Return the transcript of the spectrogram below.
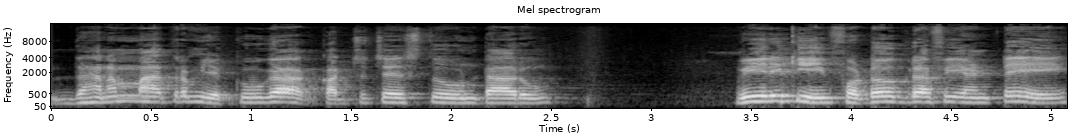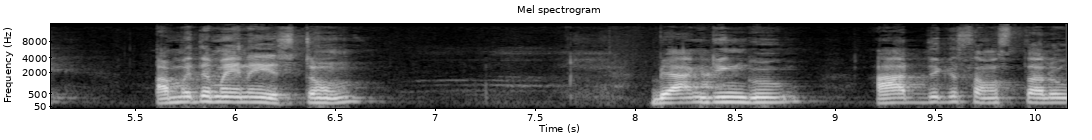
ధనం మాత్రం ఎక్కువగా ఖర్చు చేస్తూ ఉంటారు. వీరికి ఫోటోగ్రఫీ అంటే అమితమైన ఇష్టం. బ్యాంకింగు ఆర్థిక సంస్థలు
